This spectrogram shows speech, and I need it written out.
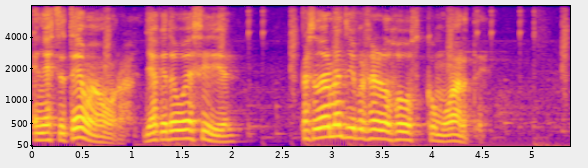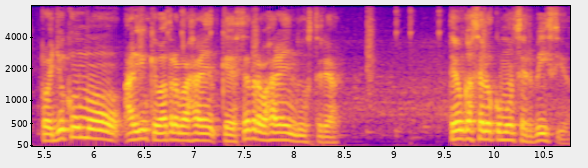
en este tema ahora, ya que debo decidir. Personalmente yo prefiero los juegos como arte. Pero yo como alguien que va a trabajar, que desea trabajar en la industria, tengo que hacerlo como un servicio.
